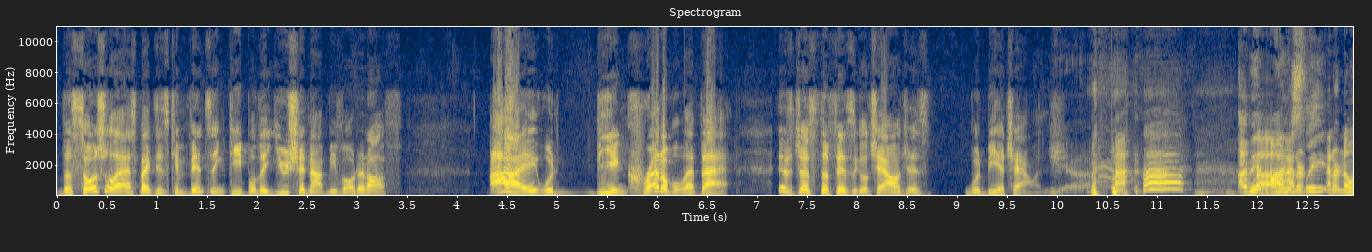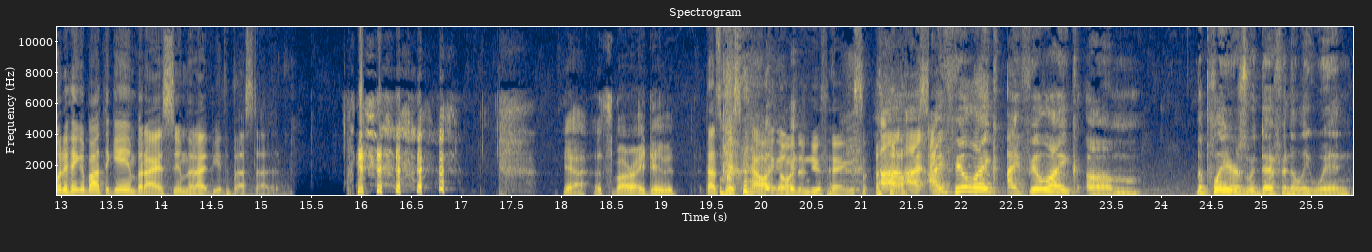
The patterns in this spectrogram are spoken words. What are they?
the social aspect is convincing people that you should not be voted off. I would be incredible at that. If just the physical challenges would be a challenge. Yeah. I mean, Uh, honestly, I don't, I don't know anything about the game, but I assume that I'd be the best at it. Yeah, that's about right, David. That's basically how I go into new things. I, I I feel like I feel like um, the players would definitely win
